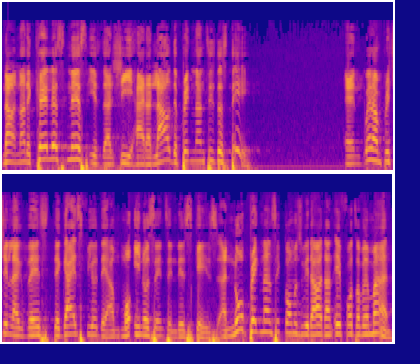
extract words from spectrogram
Now, now the carelessness is that she had allowed the pregnancy to stay. And when I'm preaching like this, the guys feel they are more innocent in this case. And no pregnancy comes without an effort of a man.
